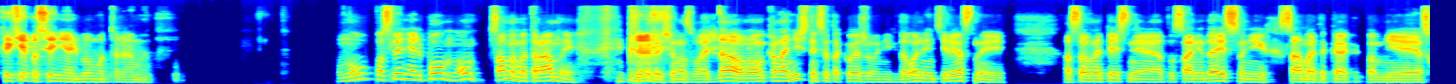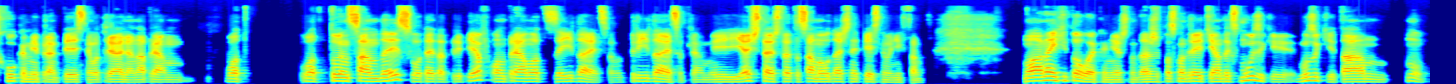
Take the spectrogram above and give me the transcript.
Какие последние альбомы Тарамы? Ну, последний альбом, ну, самый моторамный, как да? это еще назвать. Да, он, он каноничный, все такое же у них, довольно интересный. Особенно песня от Усани Days у них самая такая, как по мне, с хуками прям песня. Вот реально, она прям, вот, вот Twin Sundays, вот этот припев, он прям вот заедается, вот приедается прям. И я считаю, что это самая удачная песня у них там. Ну, она и хитовая, конечно. Даже посмотреть Яндекс музыки, музыки там, ну,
